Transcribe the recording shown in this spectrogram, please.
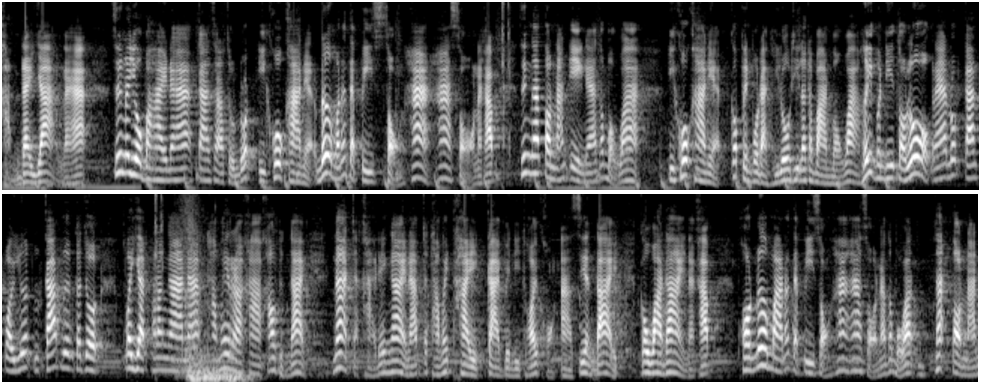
ขันได้ยากนะฮะซึ่งนโยบายนะฮะการสนับสนุนรถอีโคคาร์เนี่ยเริ่มมาตั้งแต่ปี 2552 นะครับ ซึ่งณตอนนั้นเองนะต้องบอกว่าอีโคคาร์เนี่ยก็เป็นโปรดักต์ฮีโร่ที่รัฐบาลมองว่า เฮ้ยมันดีต่อโลกนะลดการปล่อยเลือดก๊าซเรือนกระจกประหยัดพลังงานนะทำให้ราคาเข้าถึงได้ น่าจะขายได้ง่ายนะครับ จะทำให้ไทยกลายเป็นดีทรอยต์ของอาเซียนได้ก็ว่าได้นะครับ พอเริ่มมาตั้งแต่ปี 2552 นะ ต้องบอกว่าณตอนนั้น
